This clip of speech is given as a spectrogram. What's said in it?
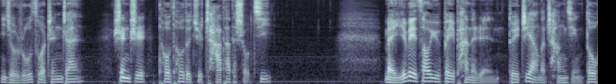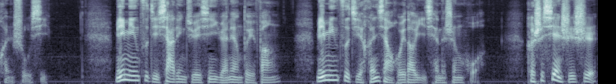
你就如坐针毡，甚至偷偷的去查他的手机。每一位遭遇背叛的人，对这样的场景都很熟悉。明明自己下定决心原谅对方，明明自己很想回到以前的生活，可是现实是，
